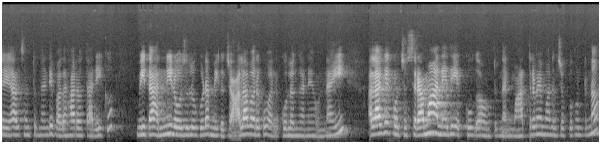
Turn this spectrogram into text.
చేయాల్సి ఉంటుందండి పదహారో తారీఖు. మిగతా అన్ని రోజులు కూడా మీకు చాలా వరకు అనుకూలంగానే ఉన్నాయి. అలాగే కొంచెం శ్రమ అనేది ఎక్కువగా ఉంటుందని మాత్రమే మనం చెప్పుకుంటున్నాం.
